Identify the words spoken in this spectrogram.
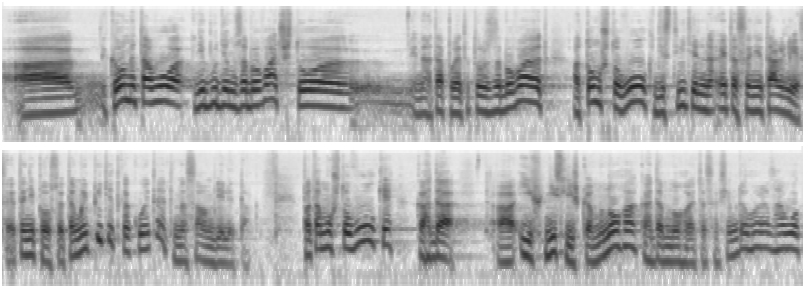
А, кроме того, не будем забывать, что иногда про это тоже забывают, о том, что волк действительно это санитар леса. Это не просто там эпитет какой-то, это на самом деле так. Потому что волки, когда их не слишком много, когда много, это совсем другой разговор.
